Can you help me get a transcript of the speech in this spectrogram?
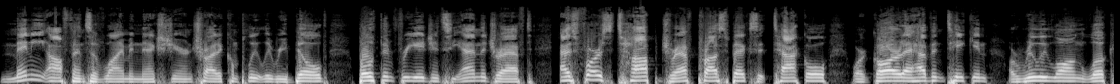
many offensive linemen next year and try to completely rebuild both in free agency and the draft. As far as top draft prospects at tackle or guard, I haven't taken a really long look,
